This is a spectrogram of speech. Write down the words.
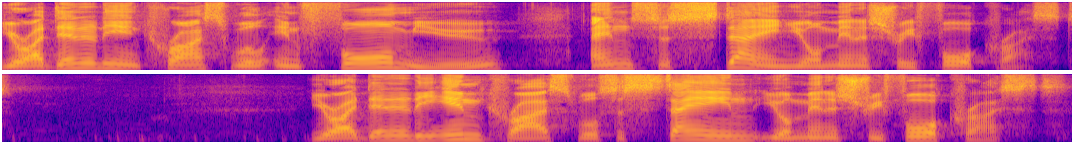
Your identity in Christ will inform you and sustain your ministry for Christ. Your identity in Christ will sustain your ministry for Christ.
